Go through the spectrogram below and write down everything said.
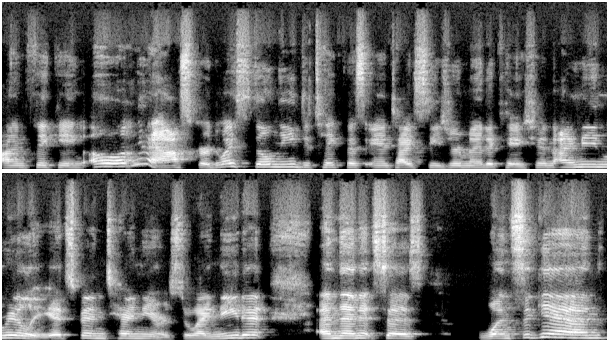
I'm thinking, oh, I'm going to ask her, do I still need to take this anti seizure medication? I mean, really, it's been 10 years. Do I need it? And then it says, once again,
